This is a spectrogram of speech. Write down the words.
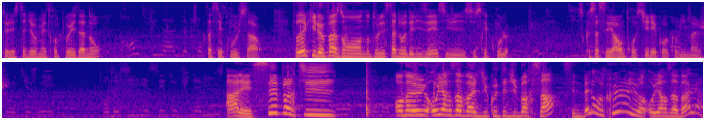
de l'Estadio Metropolitano. Ça, c'est cool, ça. Faudrait qu'il le fasse dans, tous les stades modélisés, si, ce serait cool. Parce que ça, c'est vraiment trop stylé, quoi, comme image. Allez, c'est parti On a eu Oyarzabal du côté du Barça. C'est une belle recrue, hein, Oyarzabal.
